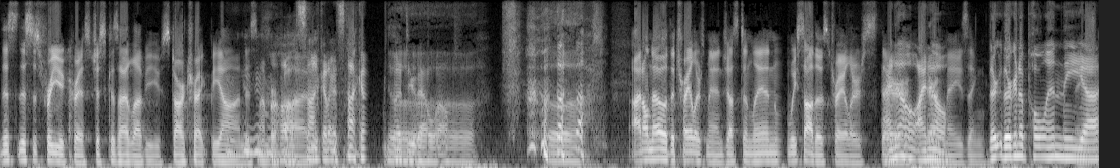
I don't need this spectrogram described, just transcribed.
This this is for you, Chris, just because I love you. Star Trek Beyond is mm-hmm. number Oh, five. it's not gonna. It's not gonna do that well. I don't know the trailers, man. Justin Lin, we saw those trailers. They're, I know. I they're know. Amazing. They're they're gonna pull in the. Uh,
